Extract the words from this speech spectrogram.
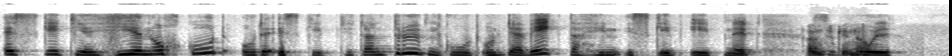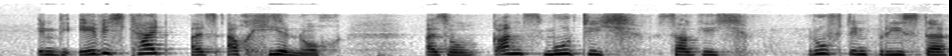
es geht dir hier noch gut oder es geht dir dann drüben gut. Und der Weg dahin ist geebnet. Ganz Sowohl genau. In die Ewigkeit als auch hier noch. Also ganz mutig, sage ich, ruf den Priester.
